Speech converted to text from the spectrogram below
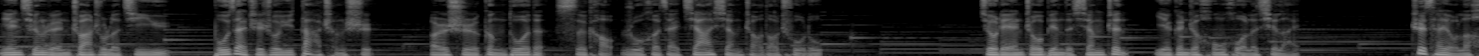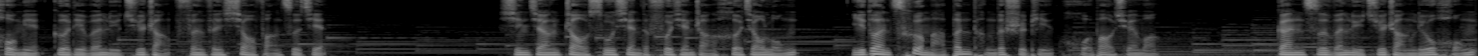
年轻人抓住了机遇。不再执着于大城市，而是更多的思考如何在家乡找到出路。就连周边的乡镇也跟着红火了起来，这才有了后面各地文旅局长纷纷效仿自荐。新疆昭苏县的副县长贺蛟龙，一段策马奔腾的视频火爆全网。甘孜文旅局长刘洪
